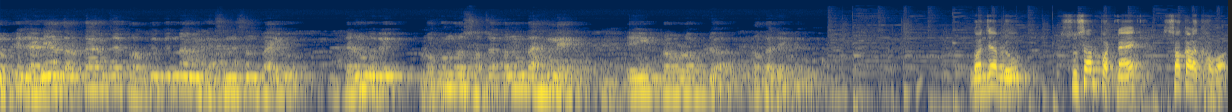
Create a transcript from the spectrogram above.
ଲୋକେ ଜାଣିବା ଦରକାର ଯେ ପ୍ରତିଦିନ ଆମେ ଭ୍ୟାକ୍ସିନେସନ୍ ପାଇବୁ। ତେଣୁକରି ଲୋକଙ୍କର ସଚେତନତା ହେଲେ ଏଇ ପ୍ରବଳ ଭିଡ଼ ରୋକାଯାଇପାରିବ। ଗଞ୍ଜାମରୁ ସୁଶାନ୍ତ ପଟ୍ଟନାୟକ ସକାଳ ଖବର।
